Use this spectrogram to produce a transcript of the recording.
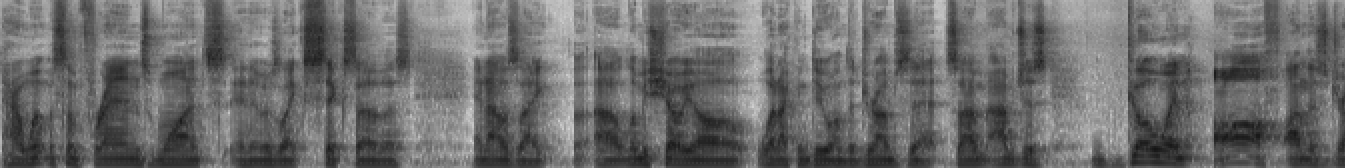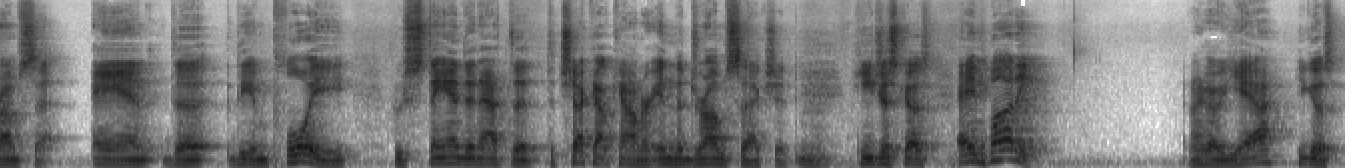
I went with some friends once, and it was like six of us. And I was like, uh, "Let me show y'all what I can do on the drum set." So I'm, I'm just going off on this drum set, and the the employee who's standing at the the checkout counter in the drum section, he just goes, "Hey, buddy," and I go, "Yeah." He goes,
